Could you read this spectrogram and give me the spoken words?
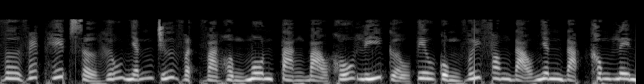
vơ vét hết sở hữu nhẫn chữ vật và hồng môn tàng bảo khố lý cửa tiêu cùng với phong đạo nhân đạp không lên.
